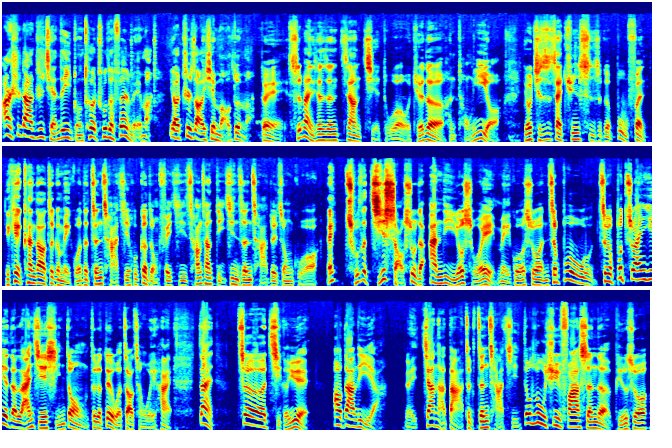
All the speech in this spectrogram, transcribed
二十大之前的一种特殊的氛围嘛，要制造一些矛盾嘛。对，石板先生这样解读哦，我觉得很同意哦。尤其是在军事这个部分，你可以看到这个美国的侦察机或各种飞机常常抵近侦察对中国。哎，除了极少数的案例有所谓美国说你这不这个不专业的拦截行动，这个对我造成危害，但这几个月澳大利亚、对加拿大这个侦察机都陆续发生了，比如说。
